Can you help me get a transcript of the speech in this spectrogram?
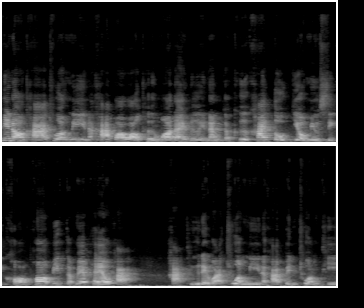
พี่น้องคะช่วงนี้นะคะบ่เว้าถึงบ่ใดเลยนั่นก็คือค่ายโตเกียวมิวสิกของพ่อบิ๊กกับแม่แพรวค่ะ ค่ะ ถือได้ว่าช่วงนี้นะคะ เป็นช่วงที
